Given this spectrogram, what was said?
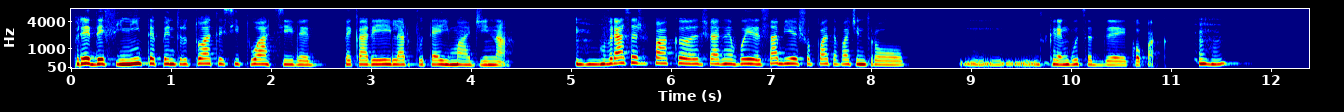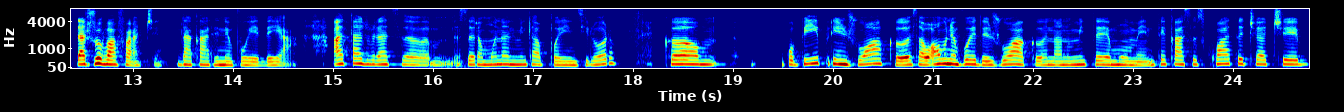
predefinite pentru toate situațiile pe care ei le-ar putea imagina. Uh-huh. Vrea să-și facă și are nevoie de sabie și o poate face într-o mm, crenguță de copac. Uh-huh. Dar și o va face dacă are nevoie de ea. Asta aș vrea să, să rămână în mintea părinților, că copiii prin joacă sau au nevoie de joacă în anumite momente ca să scoată ceea ce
